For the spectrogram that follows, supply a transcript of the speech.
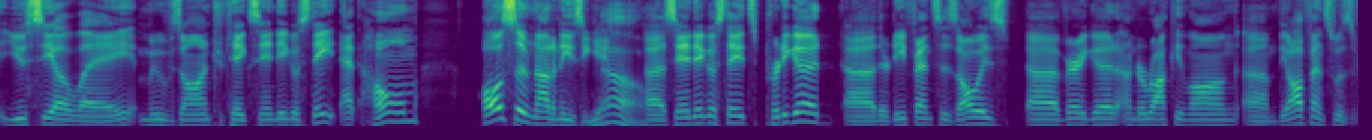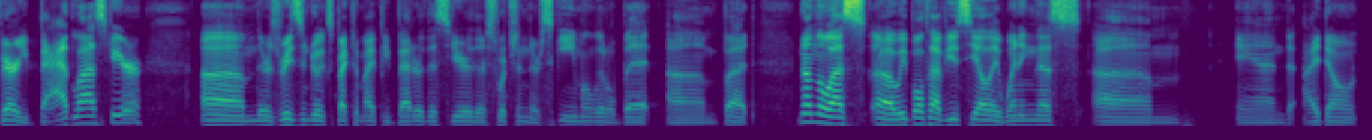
UCLA moves on to take San Diego State at home. Also, not an easy game. No. Uh, San Diego State's pretty good. Uh, their defense is always uh, very good under Rocky Long. Um, the offense was very bad last year. Um, there's reason to expect it might be better this year. They're switching their scheme a little bit. Um, but nonetheless, uh, we both have UCLA winning this. Um, and I don't.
